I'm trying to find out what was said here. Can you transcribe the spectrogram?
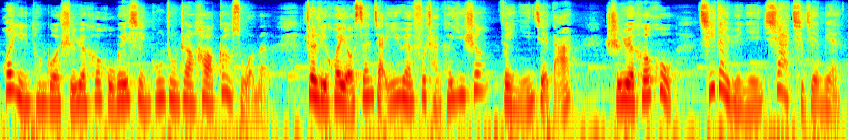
欢迎通过十月呵护微信公众账号告诉我们，这里会有三甲医院妇产科医生为您解答。十月呵护，期待与您下期见面。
